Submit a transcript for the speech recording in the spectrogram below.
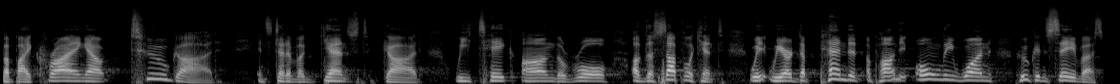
But by crying out to God instead of against God. We take on the role of the supplicant. We, we are dependent upon the only one who can save us,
